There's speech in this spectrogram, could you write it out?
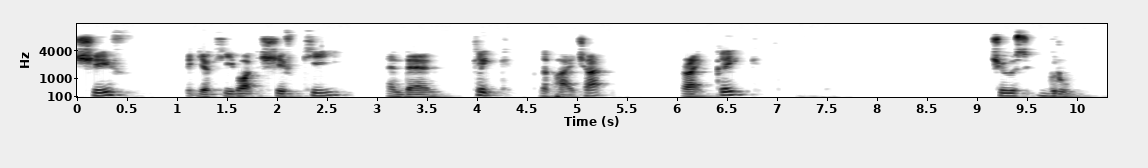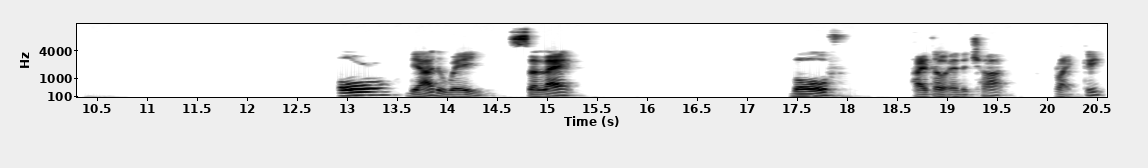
shift click your keyboard shift key and then click the pie chart. Right click choose group. Or the other way select both title and the chart. Right click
